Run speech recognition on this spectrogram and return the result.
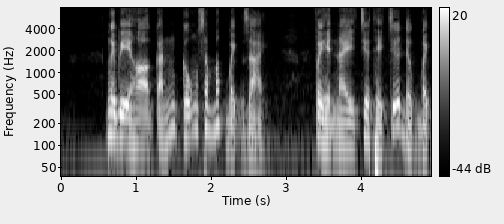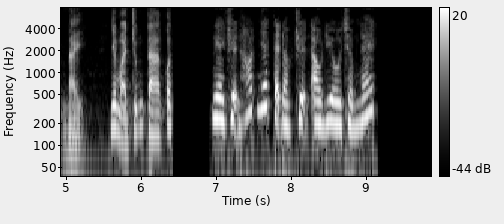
Người bị họ cắn cũng sẽ mắc bệnh dại. Vậy hiện nay chưa thể chữa được bệnh này Nhưng mà chúng ta có Nghe chuyện hot nhất tại đọc truyện audio.net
